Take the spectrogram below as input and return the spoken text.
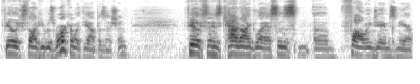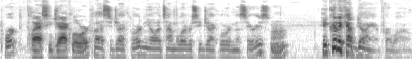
Felix thought he was working with the opposition. Felix in his cat eye glasses, uh, following James in the airport. Classy Jack Lord. Classy Jack Lord, and the only time we'll ever see Jack Lord in the series. Mhm. He could have kept doing it for a while,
